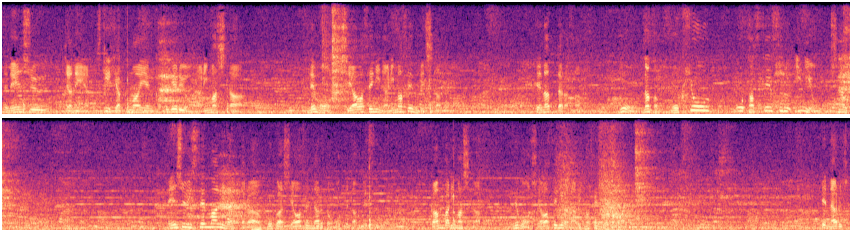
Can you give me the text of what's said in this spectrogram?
で年収じゃねえや。月100万円稼げるようになりました。でも幸せになりませんでした。ってなったらさもうなんか目標を達成する意味を失う。じゃん年収1000万になったら僕は幸せになると思ってたんです。頑張りました。でも幸せにはなりませんでした。ってなるじゃん。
